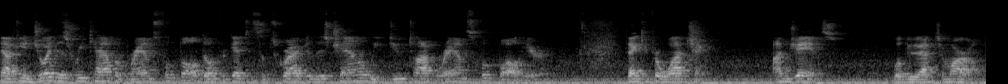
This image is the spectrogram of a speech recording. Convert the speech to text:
Now, if you enjoyed this recap of Rams football, don't forget to subscribe to this channel. We do talk Rams football here. Thank you for watching. I'm James. We'll be back tomorrow.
